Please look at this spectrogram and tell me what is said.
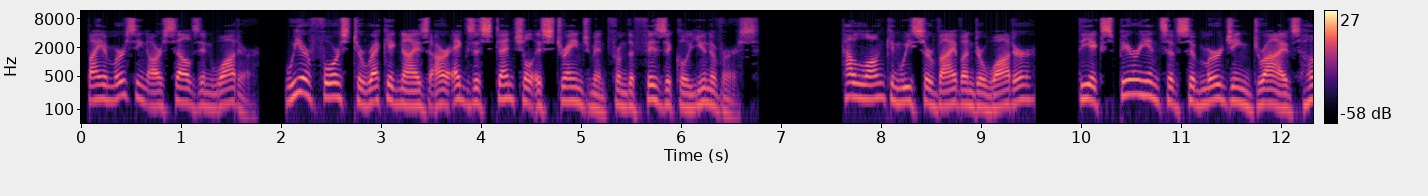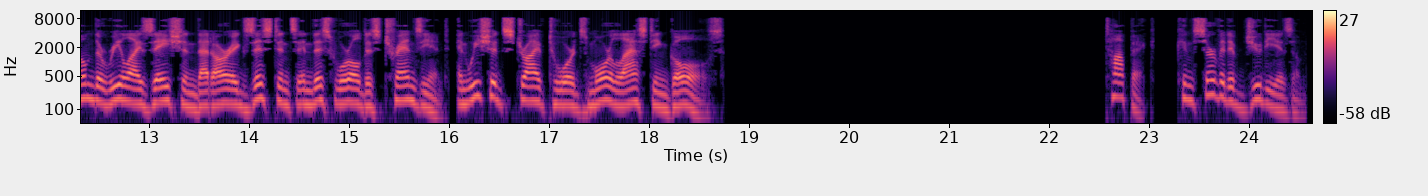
By immersing ourselves in water, we are forced to recognize our existential estrangement from the physical universe. How long can we survive underwater? The experience of submerging drives home the realization that our existence in this world is transient, and we should strive towards more lasting goals. Conservative Judaism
